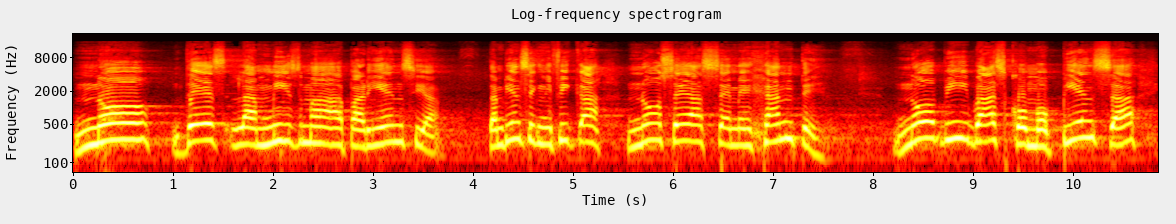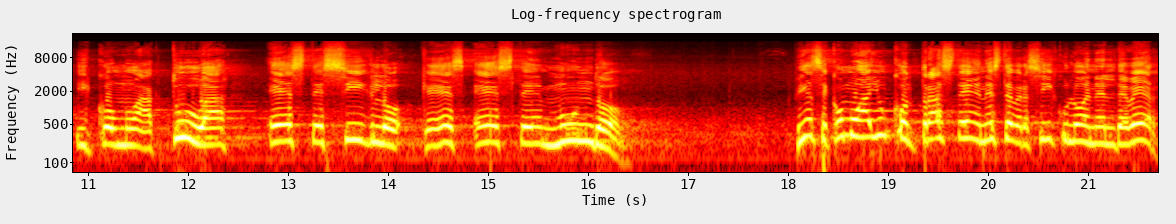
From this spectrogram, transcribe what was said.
No des la misma apariencia. También significa no seas semejante. No vivas como piensa y como actúa este siglo que es este mundo. Fíjense cómo hay un contraste en este versículo en el deber.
